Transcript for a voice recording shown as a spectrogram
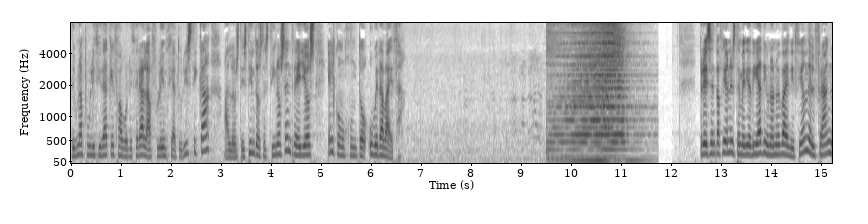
de una publicidad que favorecerá la afluencia turística a los distintos destinos, entre ellos el conjunto Úbeda Baeza. Música Presentación este mediodía de una nueva edición del Frank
